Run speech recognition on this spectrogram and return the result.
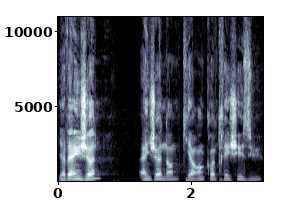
Il y avait un jeune, un jeune homme qui a rencontré Jésus.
